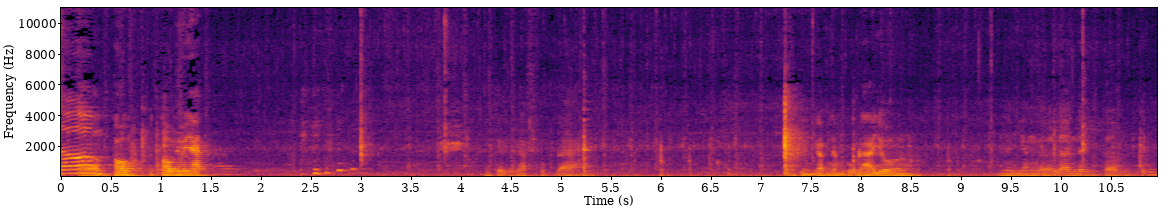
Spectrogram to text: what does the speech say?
tôm. Tôm ít tôm vô nha. Chừng gấp cục đá. Đừng gấp nhầm cục đá vô. Mình nhận lửa lên đi tôm chín.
